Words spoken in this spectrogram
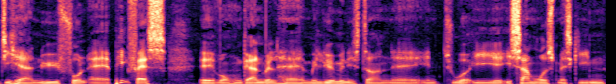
de her nye fund af PFAS, øh, hvor hun gerne vil have Miljøministeren øh, en tur i, øh, i samrådsmaskinen.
